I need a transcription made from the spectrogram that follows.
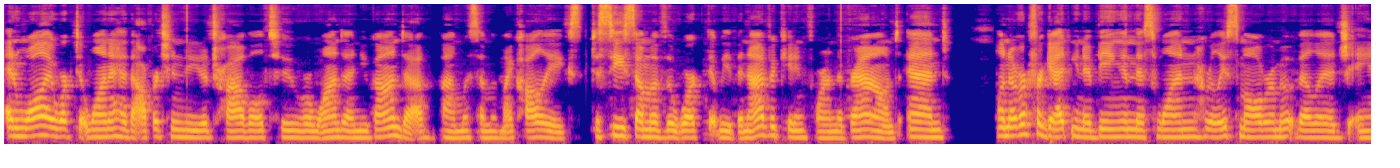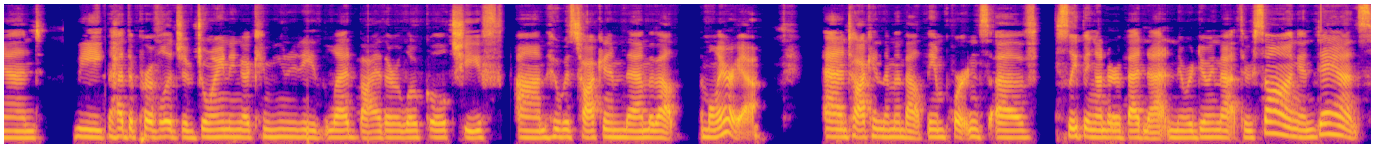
And while I worked at One, I had the opportunity to travel to Rwanda and Uganda um, with some of my colleagues to see some of the work that we've been advocating for on the ground. And I'll never forget, you know, being in this one really small remote village and we had the privilege of joining a community led by their local chief um, who was talking to them about malaria. and talking to them about the importance of sleeping under a bed net. And they were doing that through song and dance.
